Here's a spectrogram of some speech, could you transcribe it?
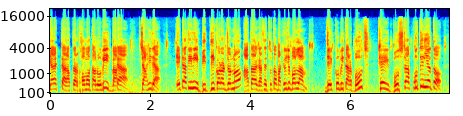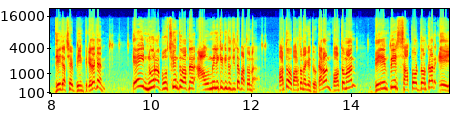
ক্যারেক্টার আপনার ক্ষমতা লোভী বা চাহিদা, এটা তিনি বৃদ্ধি করার জন্য আতা গাছে তোতা বাকি যে বললাম, যে কবিতার বুঝ, সেই বুঝটা প্রতিনিয়ত দিয়ে যাচ্ছে বিএনপিকে। দেখেন, এই নোরা বুঝ কিন্তু আপনার আওয়ামী লীগকে কিন্তু দিতে পারতো না, পারতো পারতো না কিন্তু। কারণ বর্তমান বিএনপির সাপোর্ট দরকার এই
